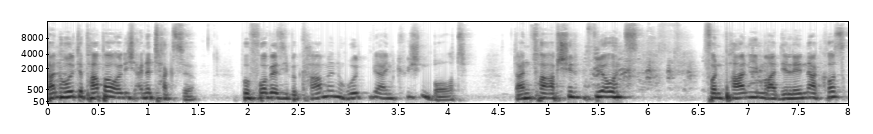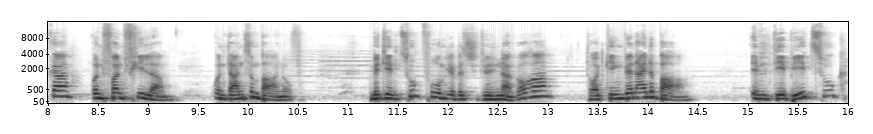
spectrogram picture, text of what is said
Dann holte Papa und ich eine Taxe. Bevor wir sie bekamen, holten wir ein Küchenbord. Dann verabschiedeten wir uns von Pani Madelena Koska und von Fila und dann zum Bahnhof. Mit dem Zug fuhren wir bis Jelina Gora. Dort gingen wir in eine Bar. Im DB-Zug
